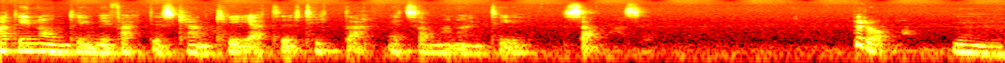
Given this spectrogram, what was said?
att det är någonting vi faktiskt kan kreativt hitta ett sammanhang tillsammans i. Bra. Mm.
